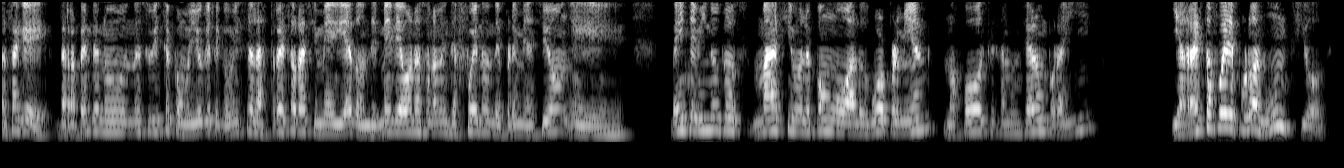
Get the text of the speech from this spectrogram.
Pasa que de repente no, no, estuviste como yo que te comiste las tres horas y media, donde media hora solamente fueron de premiación, eh, 20 minutos máximo le pongo a los World Premiere, los juegos que se anunciaron por ahí, y el resto fue de puro anuncios.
